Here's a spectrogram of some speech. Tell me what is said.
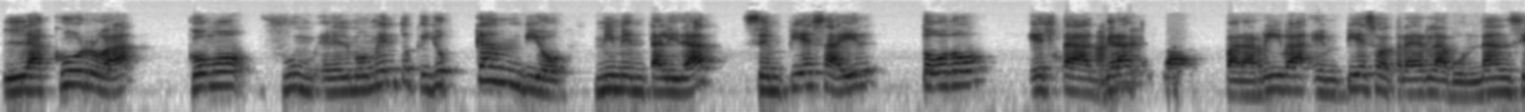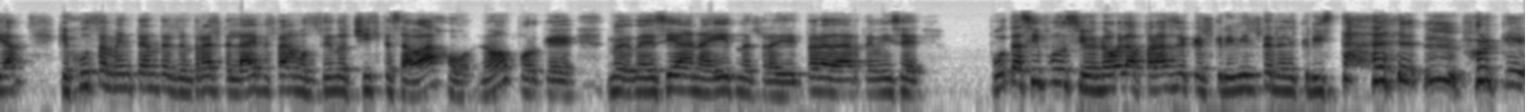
la curva como en el momento que yo cambio mi mentalidad, se empieza a ir todo esta gráfica para arriba, empiezo a traer la abundancia, que justamente antes de entrar a este live estábamos haciendo chistes abajo, ¿no? Porque me, decía Anaid, nuestra directora de arte, me dice, puta, sí funcionó la frase que escribiste en el cristal, porque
